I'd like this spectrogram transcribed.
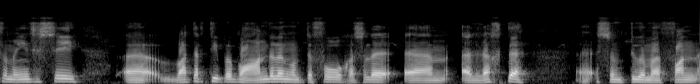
vir mense sê uh watter tipe behandeling om te volg as hulle ehm um, 'n ligte uh, simptome van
